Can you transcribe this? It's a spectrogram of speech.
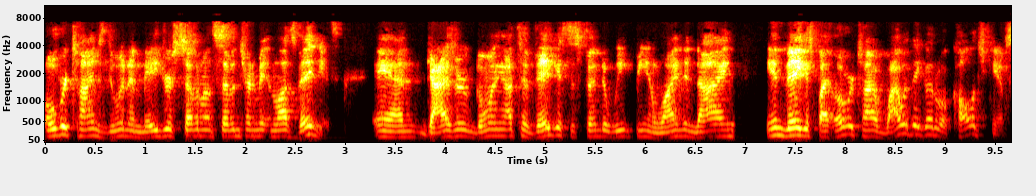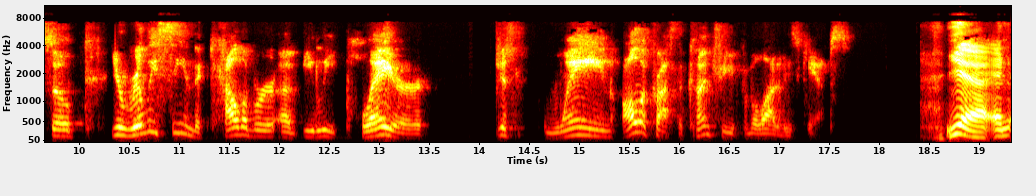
Overtime's doing a major seven on seven tournament in Las Vegas. And guys are going out to Vegas to spend a week being wined and dined in Vegas by overtime. Why would they go to a college camp? So you're really seeing the caliber of elite player just wane all across the country from a lot of these camps. Yeah, and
